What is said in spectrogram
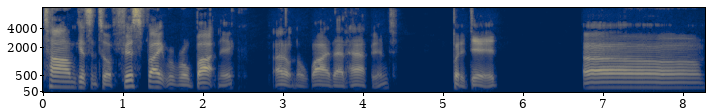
Tom gets into a fist fight with Robotnik. I don't know why that happened, but it did. Um.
